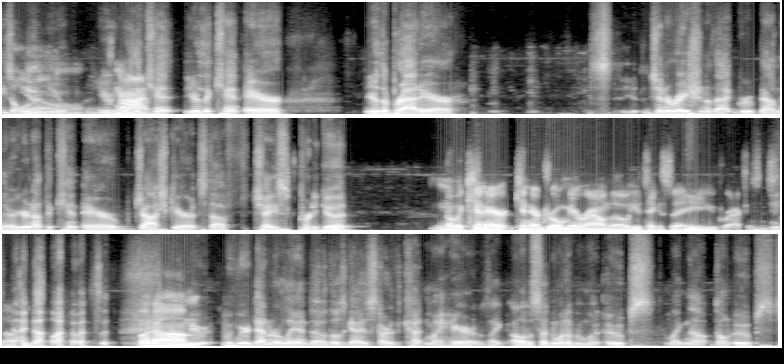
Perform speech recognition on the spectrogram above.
He's older than you. You're, not. You're the, Kent, you're the Kent heir. You're the Brad heir generation of that group down there. You're not the Kent heir, Josh Garrett stuff. Chase, pretty good. No, but Ken Air, Ken Air drove me around though. He'd take us to AAU practice and stuff. Yeah, I know. I was, but um, we were, when we were down in Orlando, those guys started cutting my hair. It was like all of a sudden one of them went, "Oops!" I'm like, "No, don't oops."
